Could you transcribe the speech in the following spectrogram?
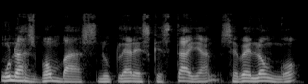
unas bombas nucleares que estallan, se ve el hongo,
